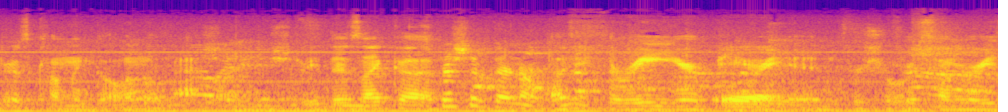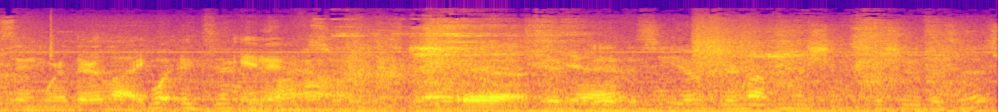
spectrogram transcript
directors come and go in the fashion industry. There's like a especially if they're not a winning. three-year period for sure. For some reason, where they're like What exactly in executive and out. officers? Yeah. If, Yeah. if, if, you know, if you're not pushing pushing the business,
